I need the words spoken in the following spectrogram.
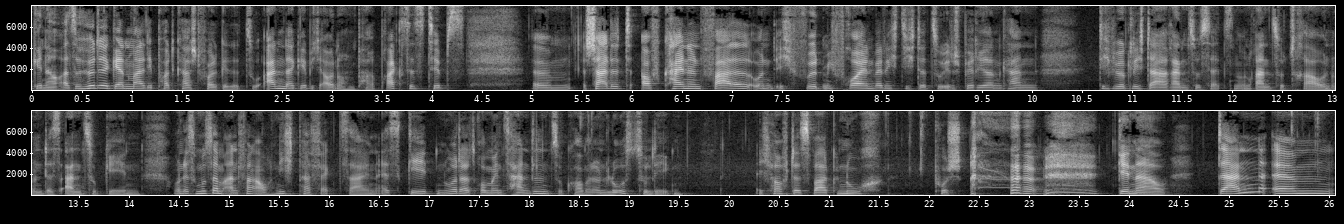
Genau, also hör dir gerne mal die Podcast-Folge dazu an, da gebe ich auch noch ein paar Praxistipps. Ähm, schadet auf keinen Fall und ich würde mich freuen, wenn ich dich dazu inspirieren kann, dich wirklich da ranzusetzen und ranzutrauen und das anzugehen. Und es muss am Anfang auch nicht perfekt sein. Es geht nur darum, ins Handeln zu kommen und loszulegen. Ich hoffe, das war genug Push. genau. Dann ähm,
